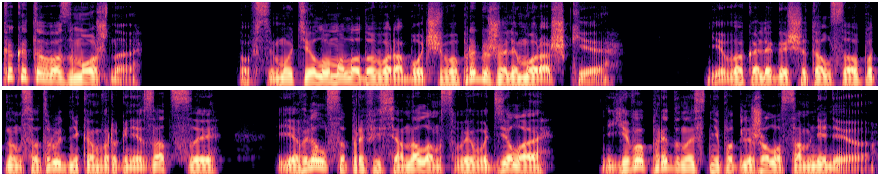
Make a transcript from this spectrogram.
Как это возможно? По всему телу молодого рабочего пробежали мурашки. Его коллега считался опытным сотрудником в организации, являлся профессионалом своего дела, его преданность не подлежала сомнению.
